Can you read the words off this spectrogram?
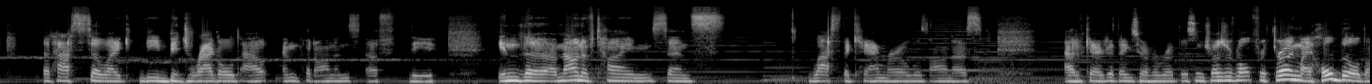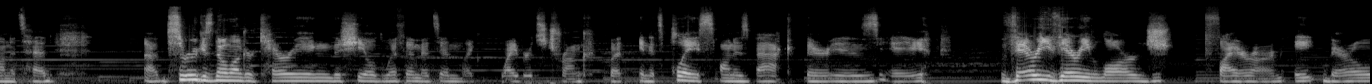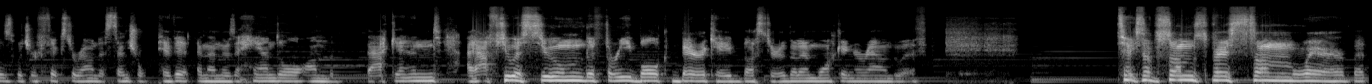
that has to like be bedraggled out and put on and stuff. The in the amount of time since last the camera was on us. Out of character, thanks whoever wrote this in Treasure Vault for throwing my whole build on its head. Uh, Saruk is no longer carrying the shield with him. It's in like Wybert's trunk, but in its place on his back, there is a very, very large firearm, eight barrels, which are fixed around a central pivot, and then there's a handle on the back end. I have to assume the three bulk barricade buster that I'm walking around with. Takes up some space somewhere, but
